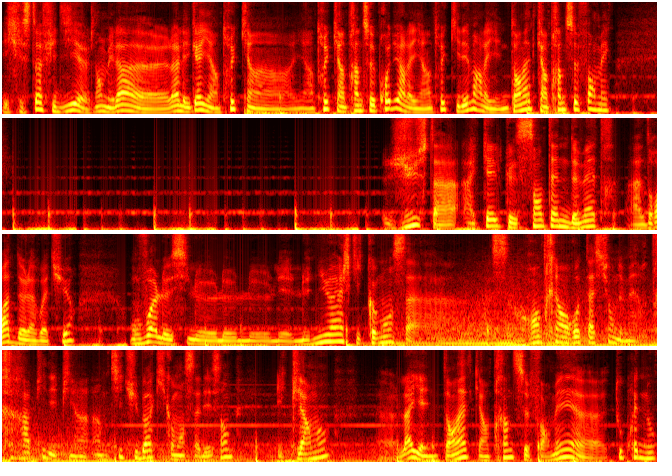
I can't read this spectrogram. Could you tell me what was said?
Et Christophe il dit euh, non mais là euh, là les gars il y a un truc il a un truc qui est en train de se produire là, il y a un truc qui démarre là, il y a une tornade qui est en train de se former. Juste à, quelques centaines de mètres à droite de la voiture, on voit le, nuage qui commence à, rentrer en rotation de manière très rapide et puis un, petit tuba qui commence à descendre. Et clairement, euh, là, il y a une tornade qui est en train de se former euh, tout près de nous.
